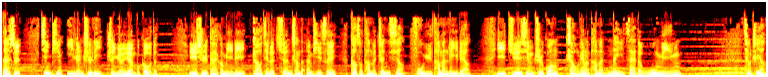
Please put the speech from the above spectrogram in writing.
但是，仅凭一人之力是远远不够的。于是，盖和米莉召集了全城的 NPC，告诉他们真相，赋予他们力量，以觉醒之光照亮了他们内在的无名。就这样，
